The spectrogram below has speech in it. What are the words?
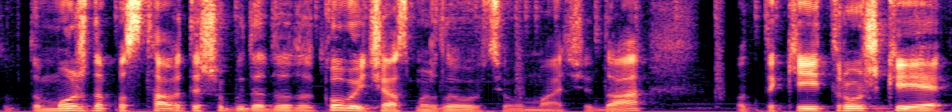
Тобто можна поставити, що буде додатковий час, можливо, в цьому матчі. Да? От такий трошки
